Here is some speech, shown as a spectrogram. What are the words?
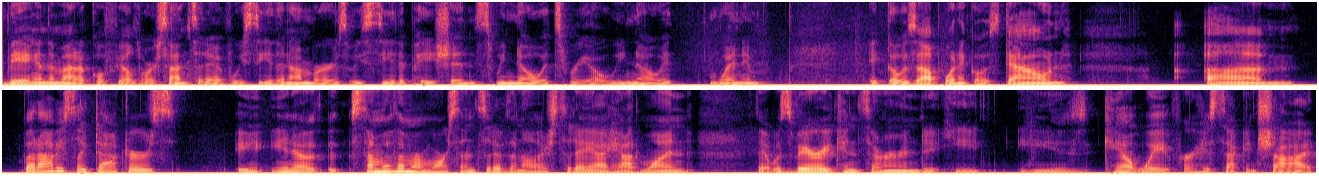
being in the medical field, we're sensitive. We see the numbers, we see the patients, we know it's real. We know it when it, it goes up, when it goes down. Um, but obviously, doctors, you know, some of them are more sensitive than others. Today, I had one that was very concerned. He he is, can't wait for his second shot,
